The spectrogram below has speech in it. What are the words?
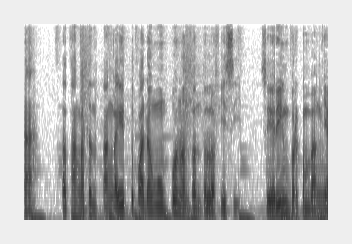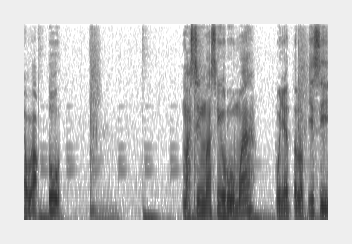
Nah tetangga-tetangga itu pada ngumpul nonton televisi. Seiring berkembangnya waktu masing-masing rumah punya televisi.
